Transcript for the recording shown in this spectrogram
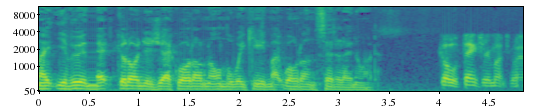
Mate, you've earned that. Good on you, Jack. Well done on the weekend, mate. Well done Saturday night. Cool. Thanks very much, mate.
